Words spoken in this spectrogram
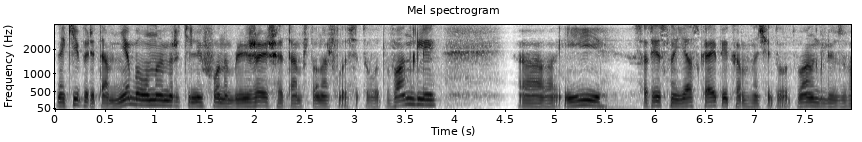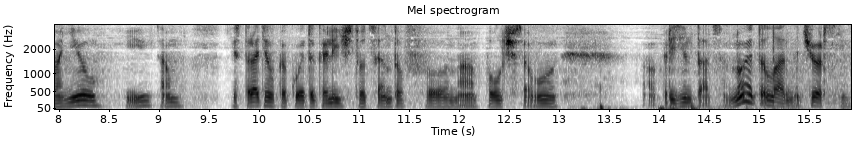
на Кипре там не было номера телефона, ближайшее там, что нашлось, это вот в Англии. А, и, соответственно, я скайпиком, значит, вот в Англию звонил и там истратил какое-то количество центов э, на полчасовую а, презентацию. Но это ладно, черт с ним.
